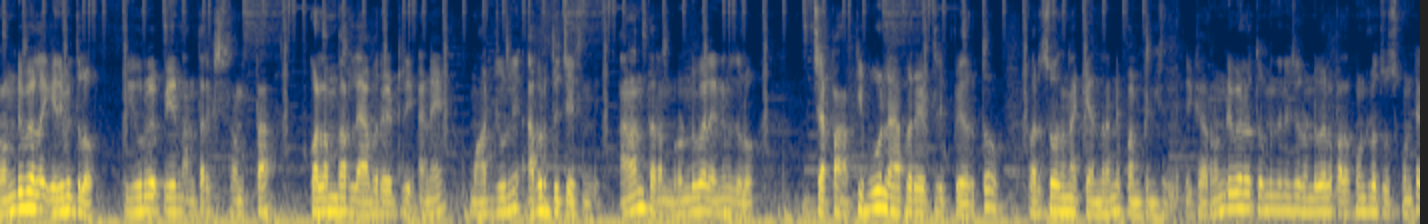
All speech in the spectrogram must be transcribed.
రెండు వేల ఎనిమిదిలో యూరోపియన్ అంతరిక్ష సంస్థ కొలంబర్ ల్యాబొరేటరీ అనే మాడ్యూల్ని అభివృద్ధి చేసింది. అనంతరం రెండు వేల ఎనిమిదిలో జపాన్ కిబు ల్యాబొరేటరీ పేరుతో పరిశోధనా కేంద్రాన్ని పంపించింది. ఇక రెండు వేల తొమ్మిది నుంచి రెండు వేల పదకొండులో చూసుకుంటే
